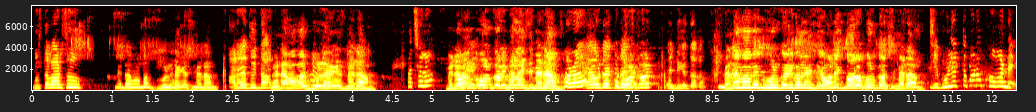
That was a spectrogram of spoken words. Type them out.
বুঝতে পারছ? ম্যাডাম আমার ভুল হয়ে গেছে ম্যাডাম। আরে তুই ম্যাডাম আমার ভুল হয়ে গেছে ম্যাডাম। আচ্ছা ম্যাডাম আমি ভুল করে ফেলাইছি ম্যাডাম। ওটা করে এদিকে দাঁড়া ম্যাডাম আমি ভুল করে ফেলাইছি অনেক বড় ভুল করছি ম্যাডাম। এ ভুলের তো কোনো ক্ষমা নাই।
